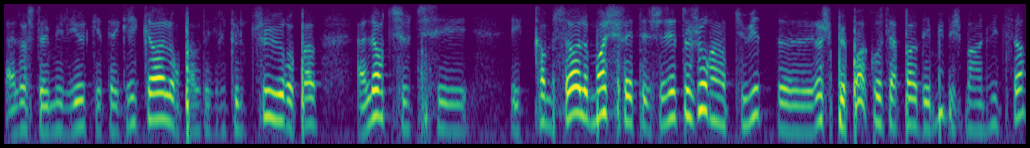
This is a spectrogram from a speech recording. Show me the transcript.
Alors, c'est un milieu qui est agricole, on parle d'agriculture, on parle... Alors, tu, tu sais, et comme ça, là, moi, je fais, je faisais toujours entre 8, euh, là, je peux pas à cause de la pandémie, puis je m'ennuie de ça,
